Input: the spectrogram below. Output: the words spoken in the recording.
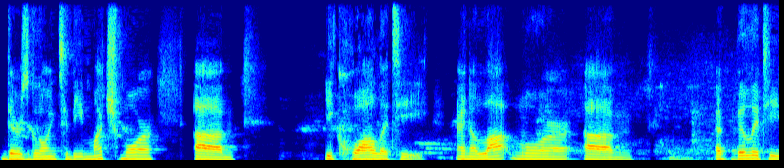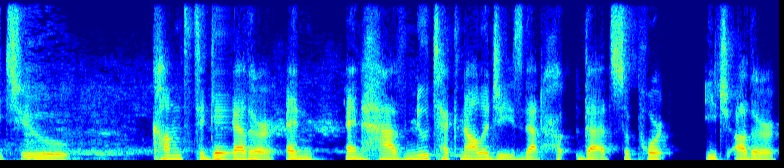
there's going to be much more um, equality and a lot more um, ability to come together and and have new technologies that that support each other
